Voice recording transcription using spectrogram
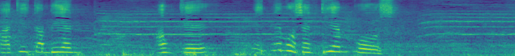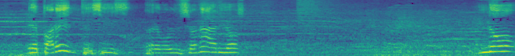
aquí también, aunque estemos en tiempos de paréntesis revolucionarios, no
